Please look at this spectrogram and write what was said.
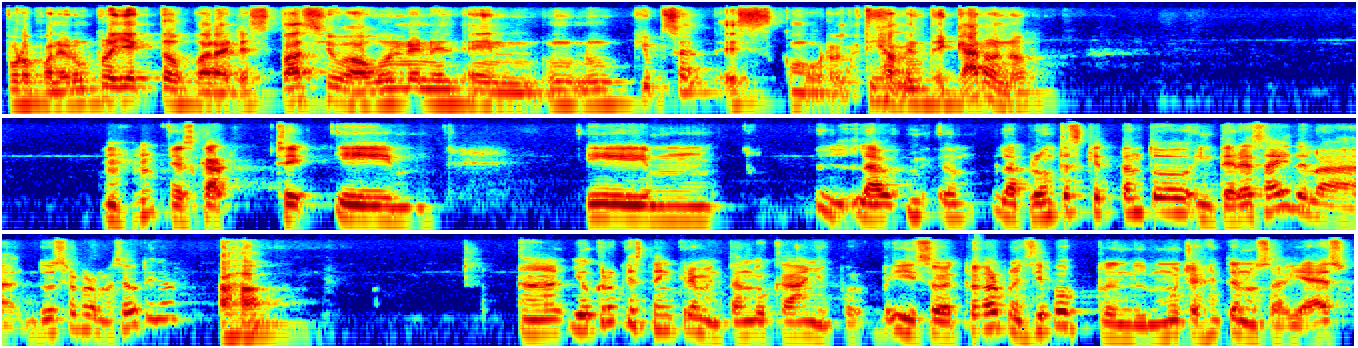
proponer un proyecto para el espacio aún en, en un, un, CubeSat es como relativamente caro, ¿no? es caro, sí. Y, y mm, la, la, pregunta es, ¿qué tanto interés hay de la industria farmacéutica? Ajá. Uh, yo creo que está incrementando cada año. y sobre todo al principio, pues mucha gente no sabía eso.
